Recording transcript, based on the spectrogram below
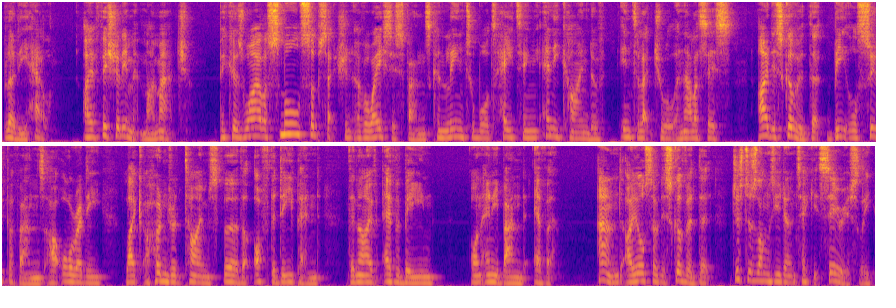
bloody hell, I officially met my match. Because while a small subsection of Oasis fans can lean towards hating any kind of intellectual analysis, I discovered that Beatles superfans are already like a hundred times further off the deep end than I've ever been on any band ever. And I also discovered that just as long as you don't take it seriously,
